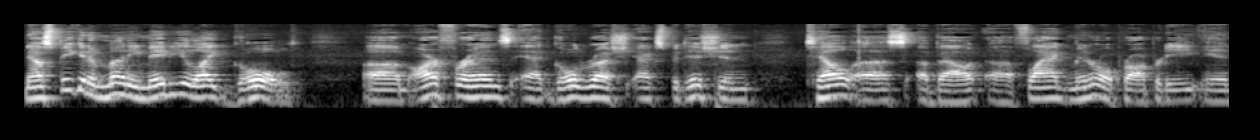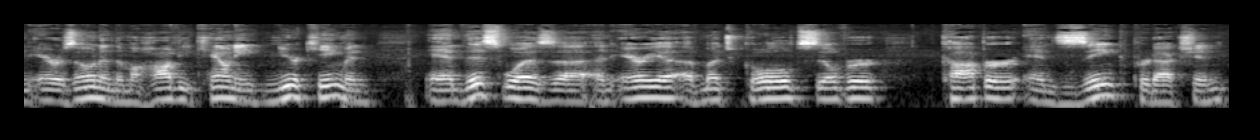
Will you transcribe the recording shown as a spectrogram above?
Now, speaking of money, maybe you like gold. Um, our friends at Gold Rush Expedition tell us about a flag mineral property in Arizona in the Mohave County near Kingman. And this was uh, an area of much gold, silver, copper, and zinc production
